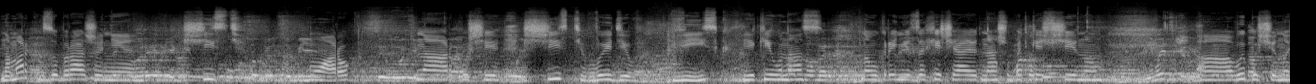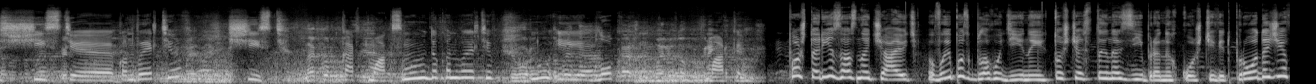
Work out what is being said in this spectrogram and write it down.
На марках зображені шість марок на аркуші, шість видів військ, які у нас на Україні захищають нашу батьківщину. Випущено шість е, конвертів, шість карт максимуму до конвертів, ну і блок марки. Поштарі зазначають, випуск благодійний, тож частина зібраних коштів від продажів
